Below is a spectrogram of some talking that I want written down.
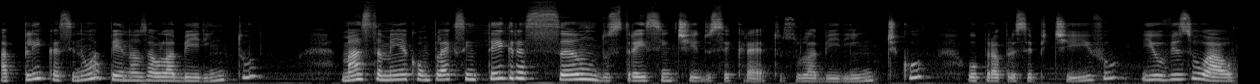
aplica-se não apenas ao labirinto, mas também à complexa integração dos três sentidos secretos: o labiríntico, o proprioceptivo e o visual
